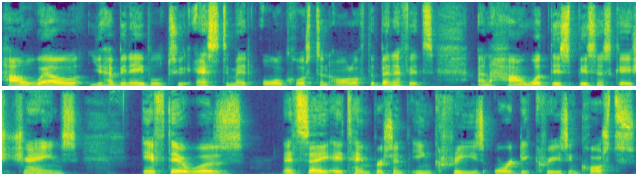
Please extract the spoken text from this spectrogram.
how well you have been able to estimate all costs and all of the benefits, and how would this business case change if there was let's say a 10% increase or decrease in costs,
